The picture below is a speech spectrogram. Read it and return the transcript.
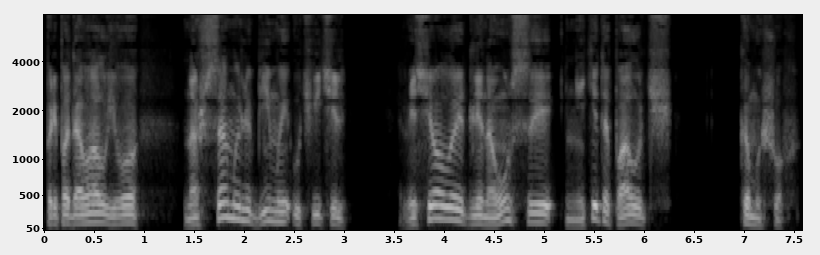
Преподавал его наш самый любимый учитель, веселый, длинноусый Никита Павлович Камышов.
